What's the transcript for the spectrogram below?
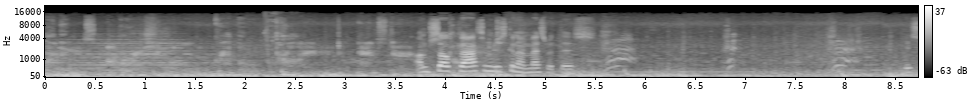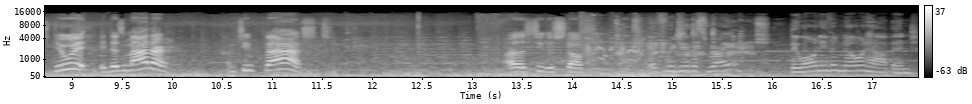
weapons operational. Grapple primed. Hamster. I'm so fast, I'm just gonna mess with this. Just do it. It doesn't matter. I'm too fast. Alright, let's do this stuff. If we do this right, they won't even know what happened.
